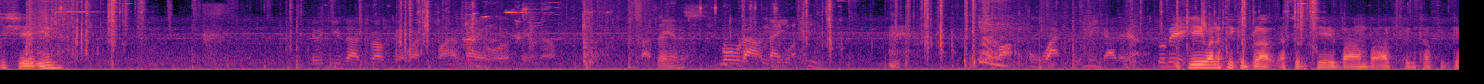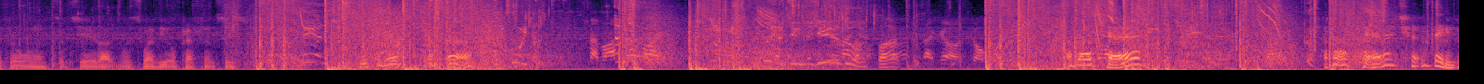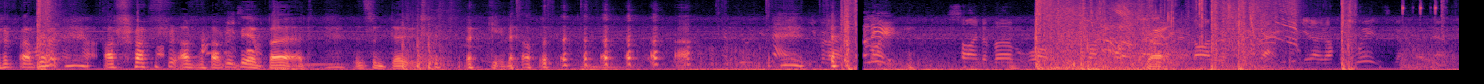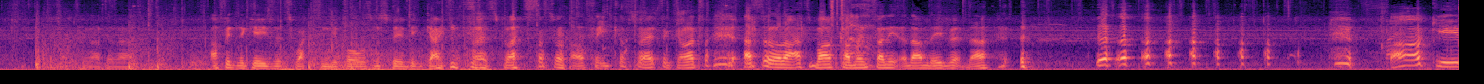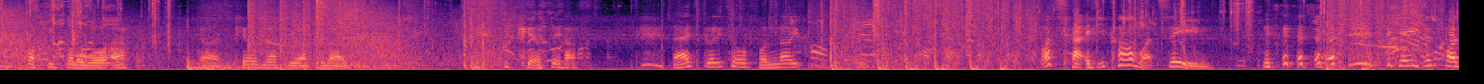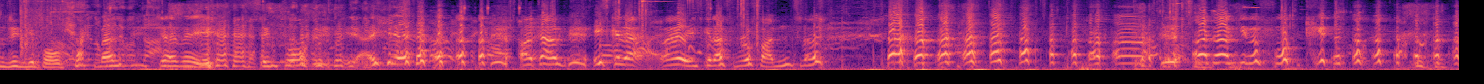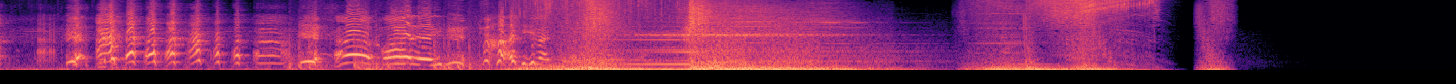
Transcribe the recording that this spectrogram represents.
Where's the shooting? Who would you guys rather get whacked by, a male or a female? Like being Things. out naked. Like, whacked with big added. If you want to pick a bloke, that's up to you, Barn, but I think I'll go for a woman. It's up to you, like, it's whatever your preference is. That's her. No, but I feel like Fuck. that girl's got a boyfriend. I don't care. I don't care, you know what I mean? I'd rather, I'd rather, I'd rather be a bird than some dude. like, like, signed a verbal, Right. I don't know. I think the geezer that's waxing your balls must be a big game in the first place. That's what I think. I swear to God. That's all. That's my comment on it, and I'll leave it there. Fucking fucking full of water. God, kill me off you off tonight. kill me off. That's good. It's all fun though. Can't see it. What's that? If you can't what him? the geezer's sponging your ball sack, man. Do you know what I mean? Simple. yeah, yeah. I don't. He's gonna. Oh, he's gonna have rough hands, man. I don't give a fuck. Oh! Barney, man.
